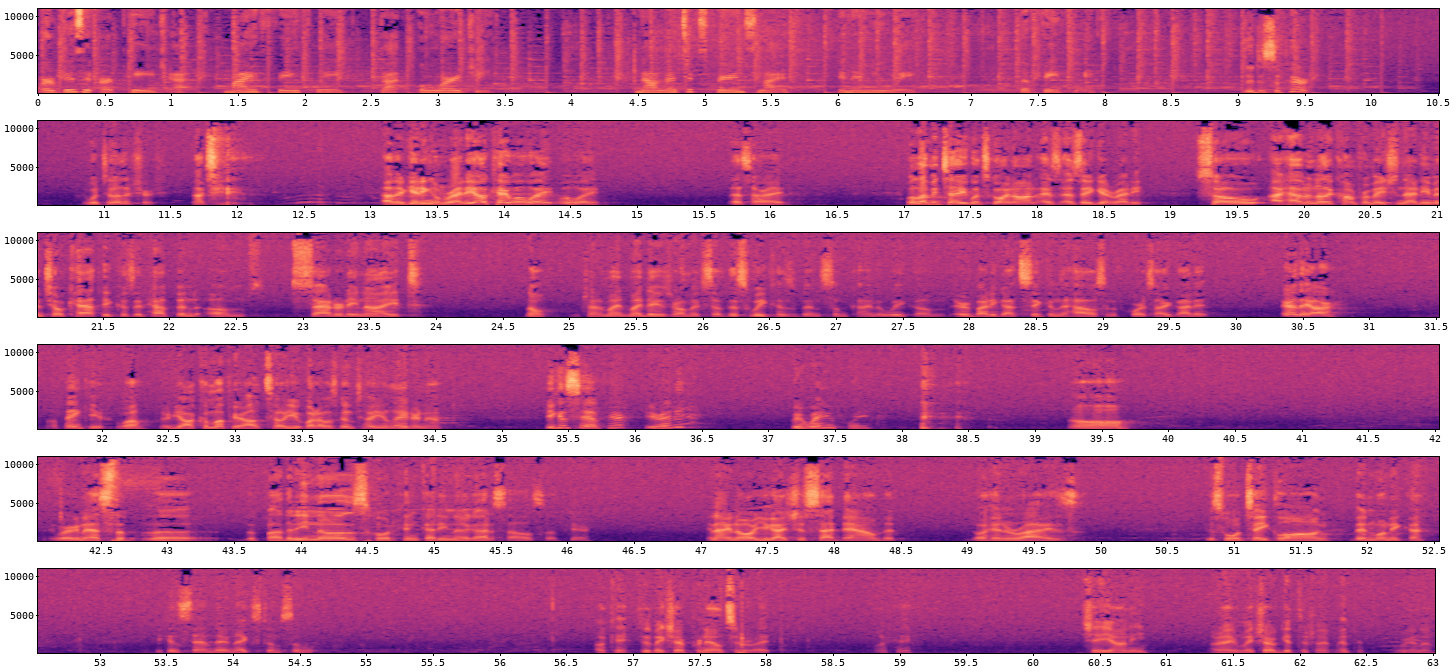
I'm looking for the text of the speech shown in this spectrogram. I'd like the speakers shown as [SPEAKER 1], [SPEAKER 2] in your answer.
[SPEAKER 1] or visit our page at myfaithway.org. Now let's experience life in a new way the Faith Way.
[SPEAKER 2] They disappeared. They went to another church. Not you. Oh, they're getting them ready. Okay, we'll wait. We'll wait. That's all right. Well, let me tell you what's going on as, as they get ready. So I have another confirmation that I didn't even tell Kathy because it happened um, Saturday night. No, I'm trying. My, my days are all mixed up. This week has been some kind of week. Um, everybody got sick in the house, and of course I got it. There they are. Well, thank you. Well, y'all come up here. I'll tell you what I was going to tell you later. Now, you can stay up here. You ready? We are waiting for you. Aw. We're going to ask the, the, the padrinos, Jorge and Karina Garza, also up here. And I know you guys just sat down, but go ahead and rise. This won't take long. Then, Monica, you can stand there next to him. Some. Okay, just make sure I pronounce it right. Okay? Jayani? All right, make sure I get this right. We're going to.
